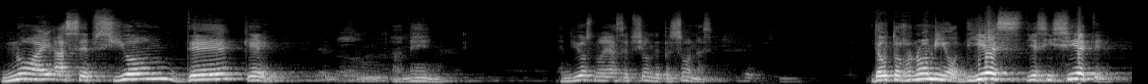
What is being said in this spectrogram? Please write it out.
no hay acepción de qué. Amén. En Dios no hay acepción de personas. Deuteronomio 10, 17.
